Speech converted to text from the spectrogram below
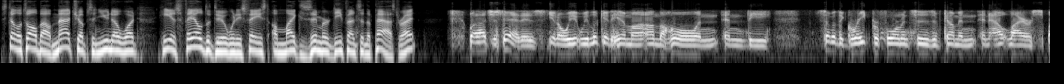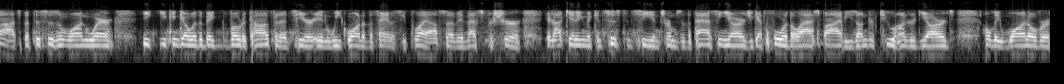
Still, it's all about matchups, and you know what he has failed to do when he's faced a Mike Zimmer defense in the past, right? Well, that's just it. Is you know we we look at him uh, on the whole, and and the some of the great performances have come in, in outlier spots, but this isn't one where you, you can go with a big vote of confidence here in week one of the fantasy playoffs. I mean, that's for sure. You're not getting the consistency in terms of the passing yards. You got four of the last five. He's under 200 yards, only one over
